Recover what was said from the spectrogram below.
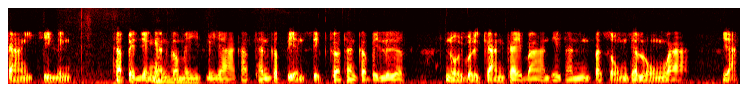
กลางอีกทีหนึ่งถ้าเป็นอย่างนั้นก็ไม่ไม่ยากครับ ท่านก็เปลี่ยนสิทธิ์ก็ท่านก็ไปเลือกหน่วยบริการใกล้บ้านที่ท่านประสงค์จะลงว่า อยาก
